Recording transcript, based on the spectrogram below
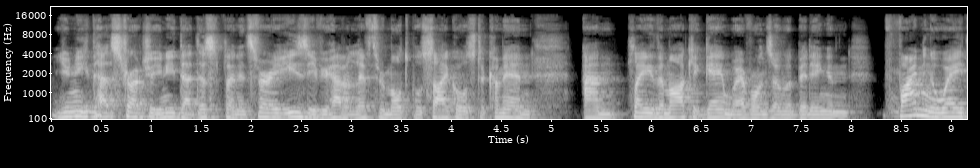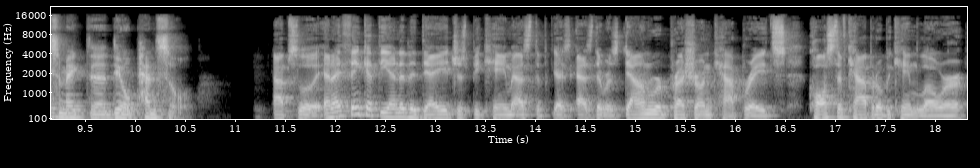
You need that structure. You need that discipline. It's very easy if you haven't lived through multiple cycles to come in and play the market game where everyone's overbidding and finding a way to make the deal pencil. Absolutely. And I think at the end of the day, it just became as the as, as there was downward pressure on cap rates, cost of capital became lower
